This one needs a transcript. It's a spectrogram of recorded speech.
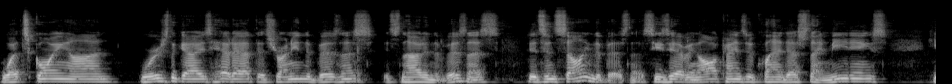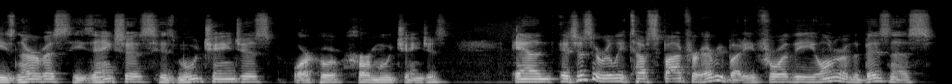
what's going on. Where's the guy's head at that's running the business? It's not in the business. It's in selling the business. He's having all kinds of clandestine meetings. He's nervous. He's anxious. His mood changes or her, her mood changes. And it's just a really tough spot for everybody, for the owner of the business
